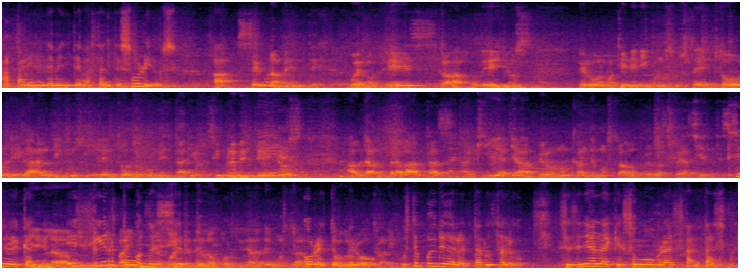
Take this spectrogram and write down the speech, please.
aparentemente bastante sólidos. Ah, seguramente. Bueno, es trabajo de ellos, pero no tiene ningún sustento legal, ningún sustento documentario. Simplemente ellos hablan bravatas aquí y allá, pero nunca han demostrado pruebas fehacientes. Señor alcalde, Y en la ¿es cierto o no es cierto? tener la oportunidad de demostrar Correcto, todo pero usted podría adelantarnos algo. Se señala que son obras fantasmas.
